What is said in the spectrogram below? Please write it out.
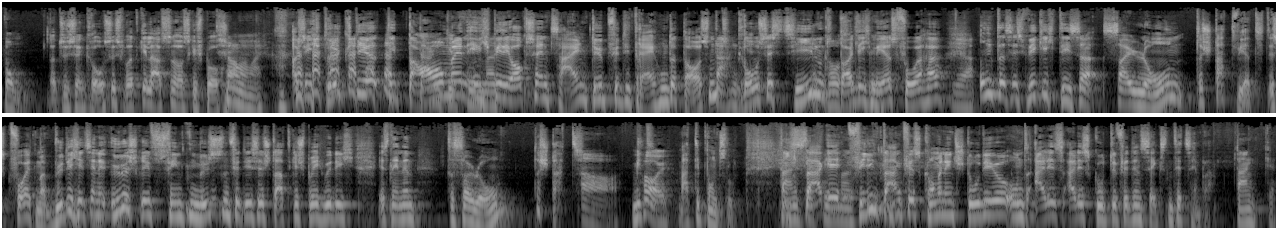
Bumm. Das ist ein großes Wort gelassen ausgesprochen. Schauen wir mal. Also ich drücke dir die Daumen. Danke ich bin ja auch so ein Zahlentyp für die 300.000. Danke. Großes Ziel und großes deutlich Ziel. mehr als vorher. Ja. Und dass es wirklich dieser Salon der Stadt wird. Das gefällt mir. Würde ich jetzt eine Überschrift finden müssen für dieses Stadtgespräch, würde ich es nennen, der Salon der Stadt. Ah, Mit toll. Matti Punzel. Danke ich sage vielen Dank fürs Kommen ins Studio und alles, alles Gute für den 6. Dezember. Danke.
